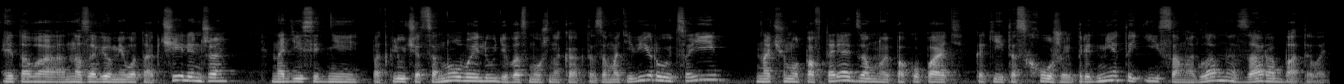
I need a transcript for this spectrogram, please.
этого, назовем его так, челленджа, на 10 дней подключатся новые люди, возможно, как-то замотивируются и начнут повторять за мной, покупать какие-то схожие предметы и, самое главное, зарабатывать.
